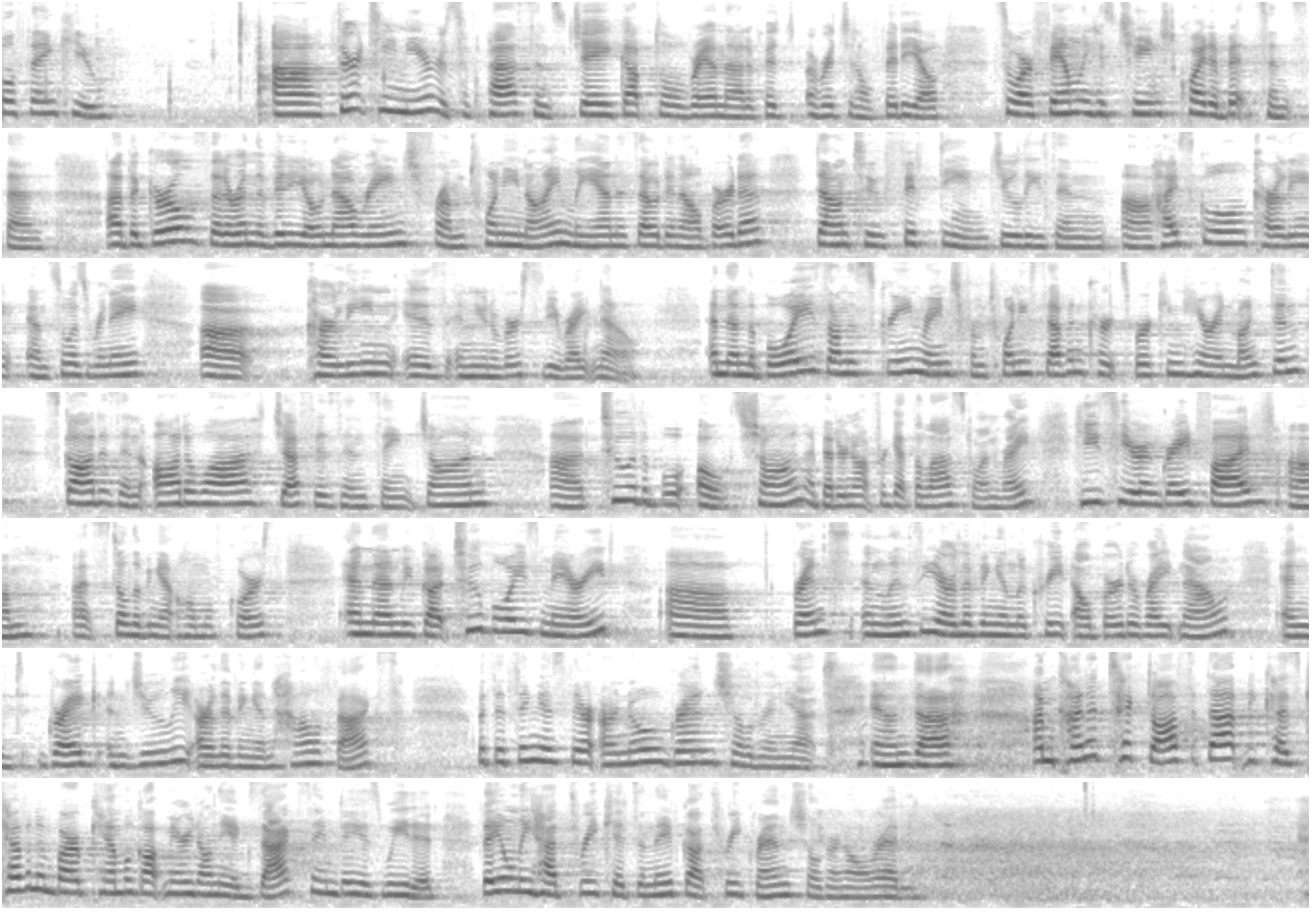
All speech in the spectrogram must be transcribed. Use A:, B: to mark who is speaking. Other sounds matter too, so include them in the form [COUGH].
A: Well, thank you. Uh, 13 years have passed since Jay Guptill ran that original video, so our family has changed quite a bit since then. Uh, the girls that are in the video now range from 29, Leanne is out in Alberta, down to 15. Julie's in uh, high school, Carlene, and so is Renee. Uh, Carlene is in university right now. And then the boys on the screen range from 27. Kurt's working here in Moncton. Scott is in Ottawa. Jeff is in St. John. Uh, two of the boys, oh, Sean, I better not forget the last one, right? He's here in grade five, um, uh, still living at home, of course. And then we've got two boys married. Uh, Brent and Lindsay are living in La Crete, Alberta right now, and Greg and Julie are living in Halifax. But the thing is, there are no grandchildren yet. And uh, I'm kind of ticked off at that because Kevin and Barb Campbell got married on the exact same day as we did. They only had three kids, and they've got three grandchildren already.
